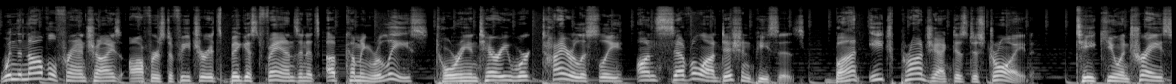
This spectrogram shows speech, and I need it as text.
When the novel franchise offers to feature its biggest fans in its upcoming release, Tori and Terry work tirelessly on several audition pieces, but each project is destroyed. TQ and Trace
